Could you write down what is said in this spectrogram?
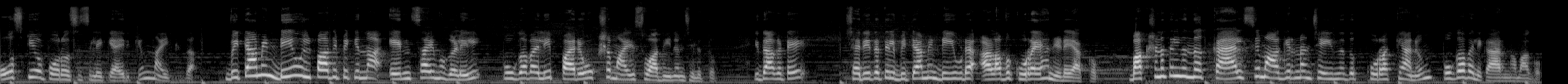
ഓസ്റ്റിയോപോറോസിസിലേക്കായിരിക്കും നയിക്കുക. വിറ്റാമിൻ ഡി ഉൽപ്പാദിപ്പിക്കുന്ന എൻസൈമുകളിൽ പുകവലി പരോക്ഷമായി സ്വാധീനം ചെലുത്തും. ഇതാകട്ടെ ശരീരത്തിൽ വിറ്റാമിൻ ഡിയുടെ അളവ് കുറയാനിടയാക്കും ഭക്ഷണത്തിൽ നിന്ന് കാൽസ്യം ആകിരണം ചെയ്യുന്നത് കുറയ്ക്കാനും പുകവലി കാരണമാകും.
